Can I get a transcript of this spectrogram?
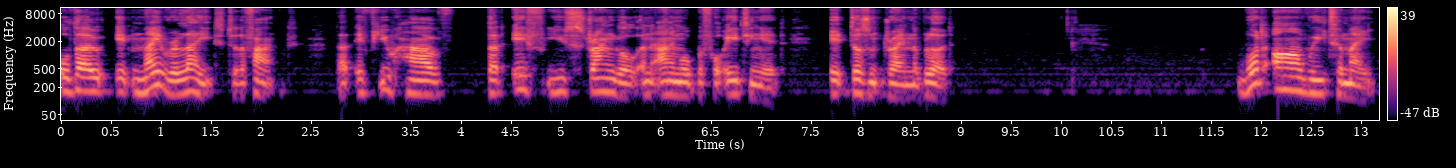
although it may relate to the fact that if you have that if you strangle an animal before eating it, it doesn't drain the blood. What are we to make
